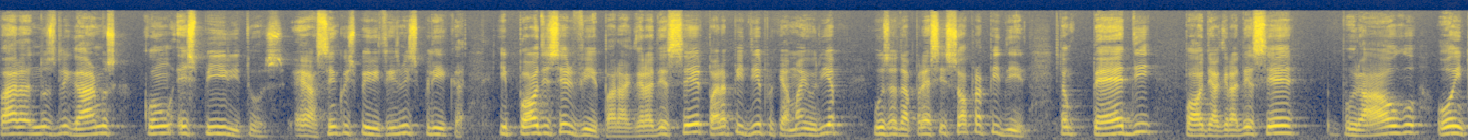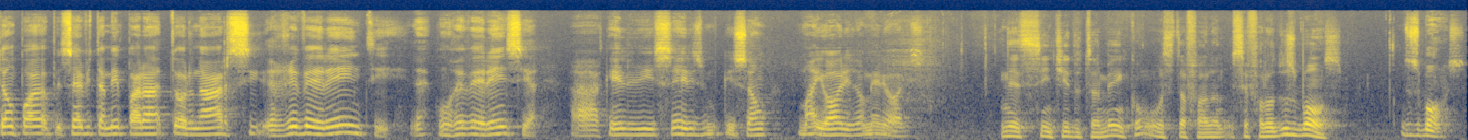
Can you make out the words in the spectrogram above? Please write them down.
para nos ligarmos com espíritos. É assim que o Espiritismo explica. E pode servir para agradecer, para pedir, porque a maioria usa da prece só para pedir. Então, pede pode agradecer por algo, ou então pode, serve também para tornar-se reverente, né, com reverência àqueles seres que são maiores ou melhores. Nesse sentido também, como você está falando, você falou dos bons. Dos bons.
